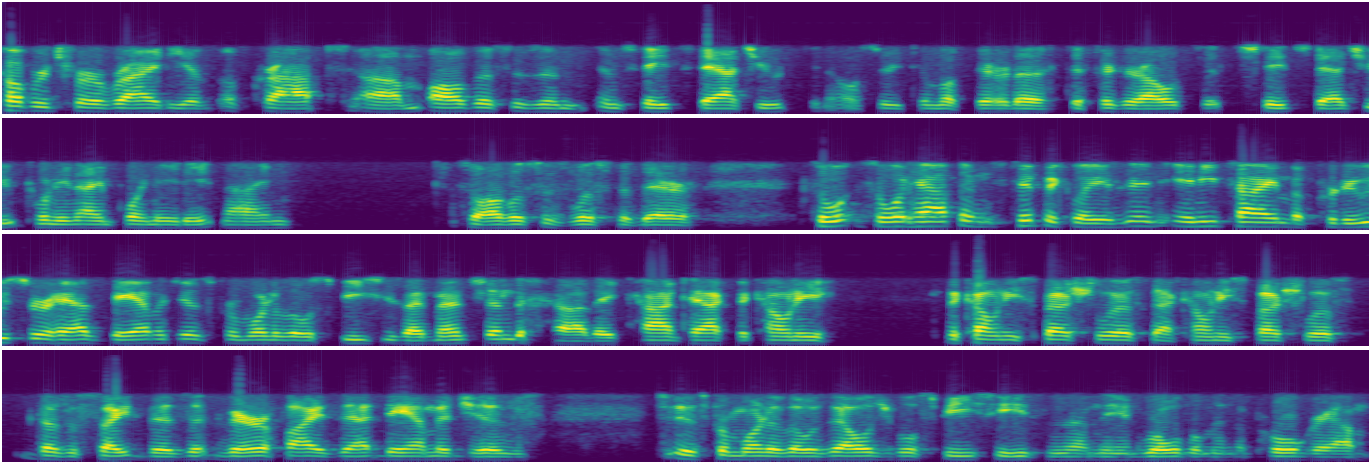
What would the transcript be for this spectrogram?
coverage for a variety of, of crops. Um, all this is in, in state statute. You know, so you can look there to to figure out it's state statute twenty nine point eight eight nine. So all this is listed there. So, so what happens typically is in, anytime a producer has damages from one of those species I mentioned, uh, they contact the county, the county specialist. That county specialist does a site visit, verifies that damage is is from one of those eligible species, and then they enroll them in the program.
